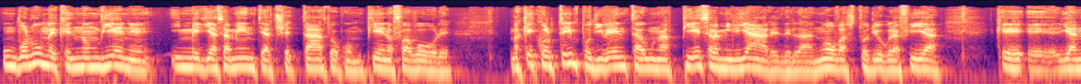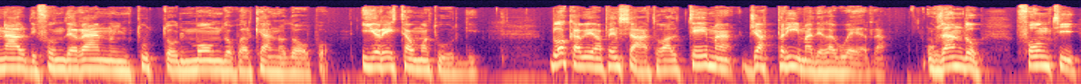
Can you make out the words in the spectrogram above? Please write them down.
un volume che non viene immediatamente accettato con pieno favore, ma che col tempo diventa una pietra miliare della nuova storiografia che eh, gli Annaldi fonderanno in tutto il mondo qualche anno dopo, i re taumaturghi. Bloch aveva pensato al tema già prima della guerra, usando fonti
